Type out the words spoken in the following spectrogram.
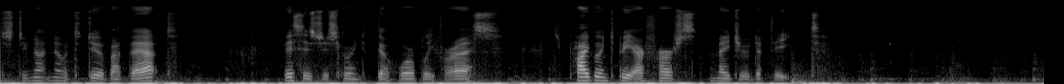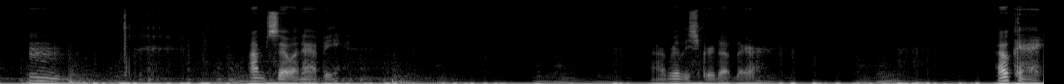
Just do not know what to do about that. This is just going to go horribly for us. It's probably going to be our first major defeat. Hmm. I'm so unhappy. I really screwed up there. Okay.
